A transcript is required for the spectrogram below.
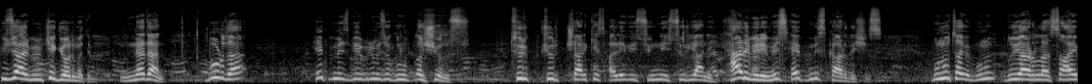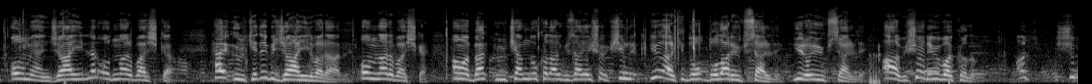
güzel bir ülke görmedim. Neden? Burada hepimiz birbirimize gruplaşıyoruz. Türk, Kürt, Çerkes, Alevi, Sünni, Süryani her birimiz hepimiz kardeşiz. Bunu tabii bunu duyarlılığa sahip olmayan cahiller onlar başka. Her ülkede bir cahil var abi. Onlar başka. Ama ben ülkemde o kadar güzel yaşıyorum. Şimdi diyorlar ki do- dolar yükseldi. Euro yükseldi. Abi şöyle bir bakalım. Aç, şu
